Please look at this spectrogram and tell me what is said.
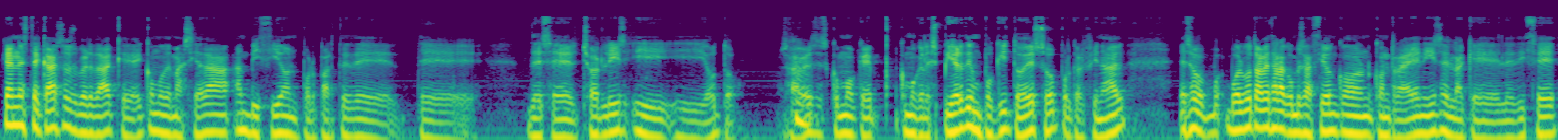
Que en este caso es verdad que hay como demasiada ambición por parte de, de, de ser Chorlis y, y Otto. ¿Sabes? Hmm. Es como que, como que les pierde un poquito eso, porque al final. Eso, vu- vuelvo otra vez a la conversación con, con Rhaenys, en la que le dice:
